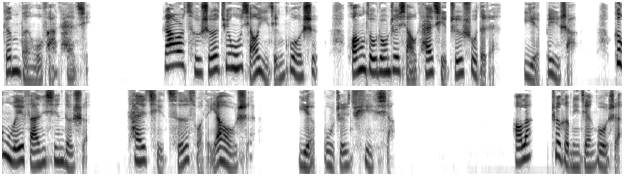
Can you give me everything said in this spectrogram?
根本无法开启。然而此时君无晓已经过世，皇族中知晓开启之术的人也被杀。更为烦心的是，开启此锁的钥匙也不知去向。好了，这个民间故事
